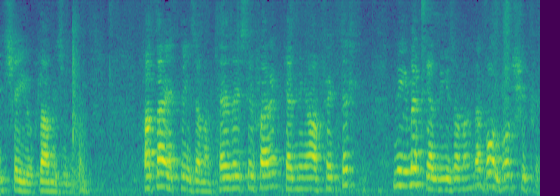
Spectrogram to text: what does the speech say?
Hiç şey yok, lamicim yok. Hata ettiğin zaman tevbe istiğfar et, kendini affettir. Nimet geldiği zaman da bol bol şükür.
